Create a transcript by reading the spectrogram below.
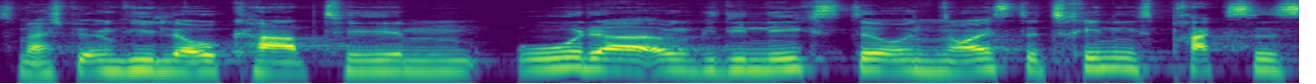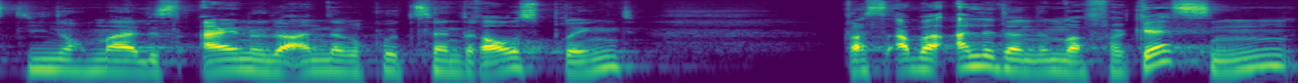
zum Beispiel irgendwie Low-Carb-Themen oder irgendwie die nächste und neueste Trainingspraxis, die nochmal das ein oder andere Prozent rausbringt. Was aber alle dann immer vergessen,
